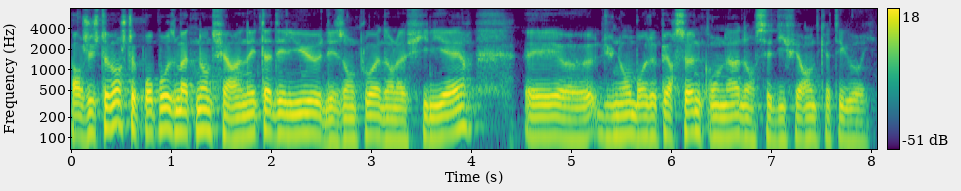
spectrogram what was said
Alors justement, je te propose maintenant de faire un état des lieux des emplois dans la filière et euh, du nombre de personnes qu'on a dans ces différentes catégories.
